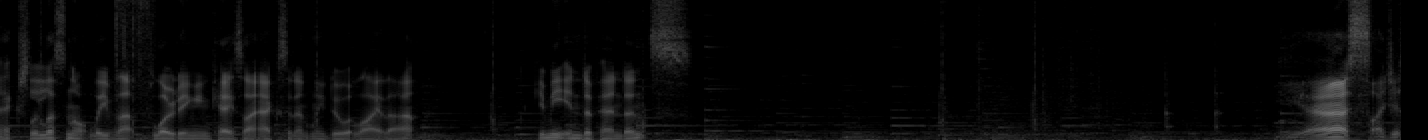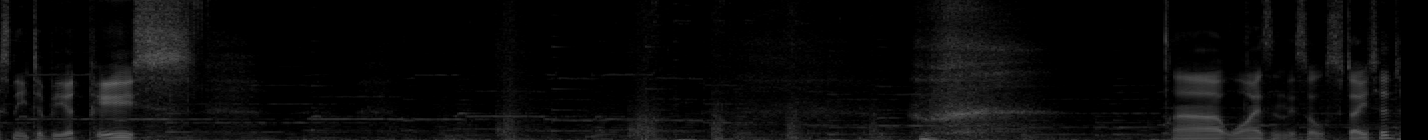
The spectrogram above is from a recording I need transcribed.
Actually, let's not leave that floating in case I accidentally do it like that. Give me independence. Yes, I just need to be at peace. uh, why isn't this all stated?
